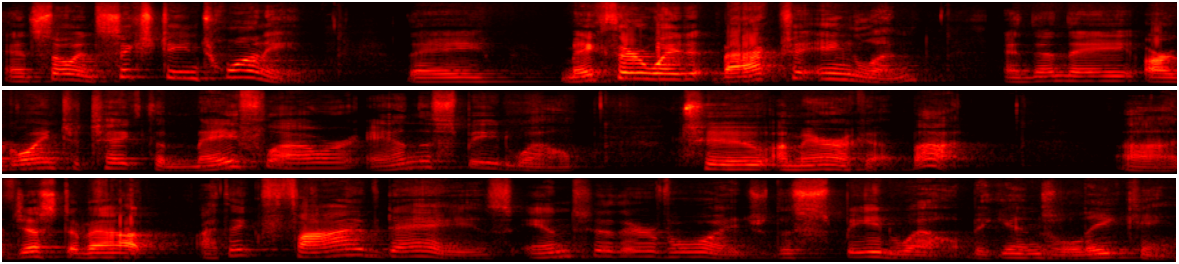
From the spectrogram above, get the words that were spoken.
And so in 1620, they make their way back to England, and then they are going to take the Mayflower and the Speedwell to America. But uh, just about, I think, five days into their voyage, the Speedwell begins leaking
